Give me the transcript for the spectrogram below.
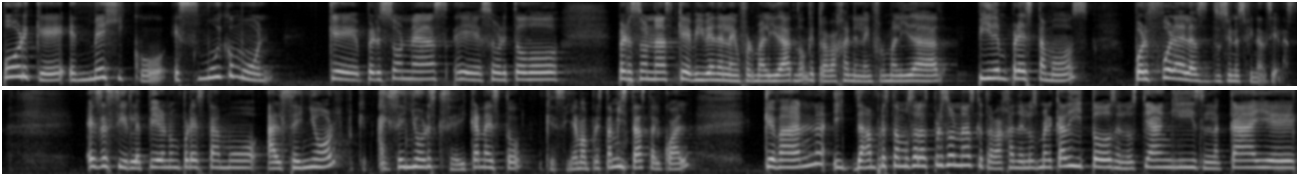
porque en México es muy común que personas, eh, sobre todo personas que viven en la informalidad, ¿no? que trabajan en la informalidad, piden préstamos por fuera de las instituciones financieras. Es decir, le piden un préstamo al señor, porque hay señores que se dedican a esto, que se llaman prestamistas, tal cual, que van y dan préstamos a las personas que trabajan en los mercaditos, en los tianguis, en la calle,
